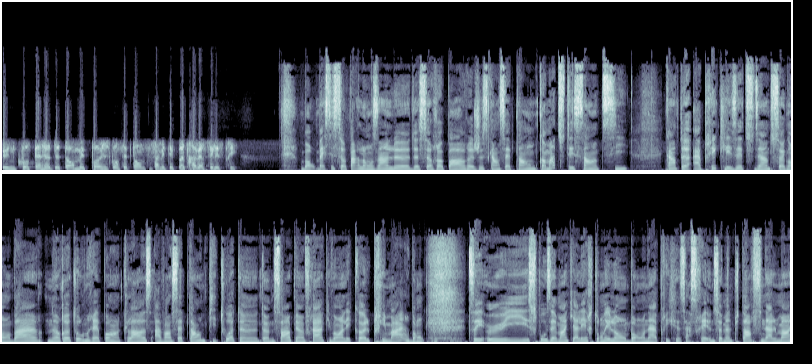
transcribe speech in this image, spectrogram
une courte période de temps, mais pas jusqu'en septembre. Ça, ça m'était pas traversé l'esprit. Bon, ben c'est ça. Parlons-en là, de ce report jusqu'en septembre. Comment tu t'es senti quand tu as appris que les étudiants du secondaire ne retourneraient pas en classe avant septembre? Puis toi, tu as, une soeur et un frère qui vont à l'école primaire. Donc, tu sais, eux, ils, supposément qu'ils allaient retourner. Là, on, bon, on a appris que ça serait une semaine plus tard finalement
